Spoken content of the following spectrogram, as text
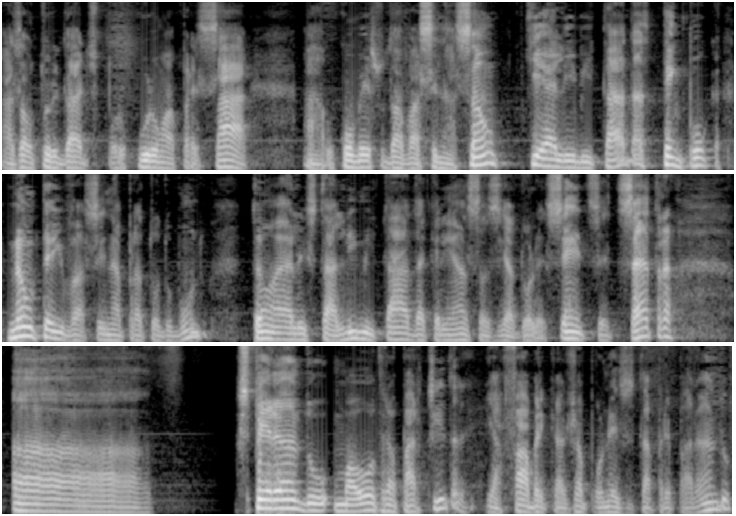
as autoridades procuram apressar o começo da vacinação, que é limitada, tem pouca, não tem vacina para todo mundo, então ela está limitada a crianças e adolescentes, etc. Ah, esperando uma outra partida que a fábrica japonesa está preparando.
